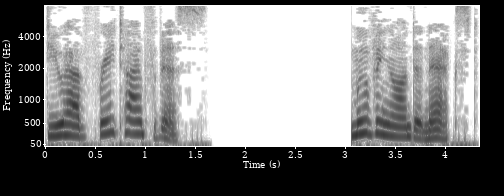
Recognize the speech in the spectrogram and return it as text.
Do you have free time for this? Moving on to next.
